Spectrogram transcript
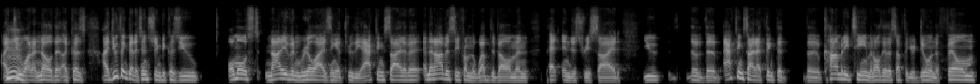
I do Mm. want to know that, because I do think that it's interesting because you, almost not even realizing it through the acting side of it and then obviously from the web development pet industry side you the the acting side i think that the comedy team and all the other stuff that you're doing the film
